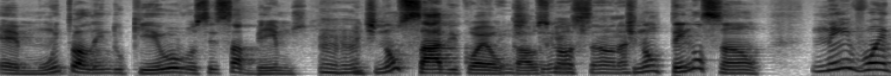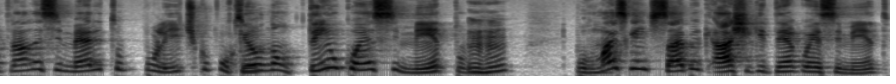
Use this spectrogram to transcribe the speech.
é muito além do que eu ou você sabemos. A Uhum. gente não sabe qual é A o gente caos tem que a gente noção, a né? gente não tem noção. Nem vou entrar nesse mérito político porque Sim. eu não tenho conhecimento. Uhum. Por mais que a gente saiba, ache que tenha conhecimento,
